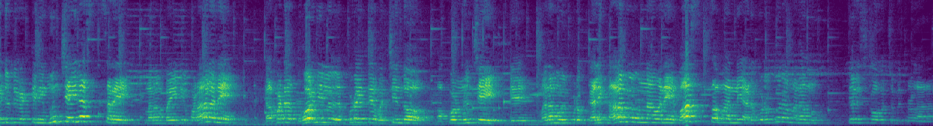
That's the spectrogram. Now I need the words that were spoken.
ఎదుటి వ్యక్తిని ముంచైనా సరే మనం బయటికి పడాలనే కపట ధోరణిలో ఎప్పుడైతే వచ్చిందో అప్పటి నుంచి మనము ఇప్పుడు కలికాలంలో ఉన్నామనే వాస్తవాన్ని అడుగుడుగున మనము తెలుసుకోవచ్చు మిత్రులారా.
